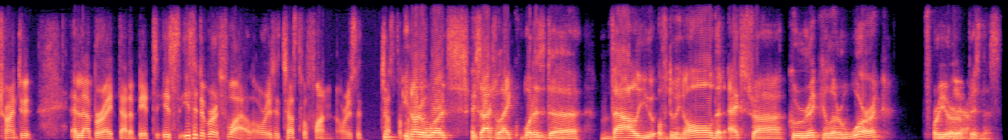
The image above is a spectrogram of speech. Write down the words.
trying to elaborate that a bit. Is is it a worthwhile, or is it just for fun, or is it just for? In other words, exactly like what is the value of doing all that extra curricular work for your yeah. business?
